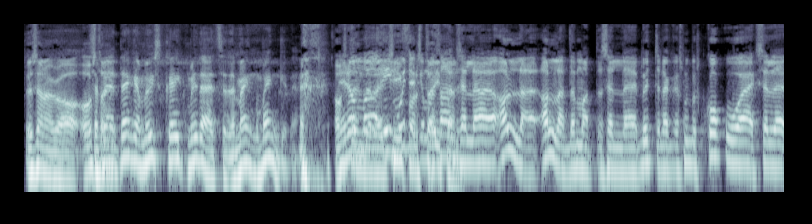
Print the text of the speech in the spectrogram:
ühesõnaga sa ostan pead, tegema ükskõik mida, et seda mängu mängida. ei no ma, ei muidugi ma saan Titan. selle alla, alla tõmmata selle, ma ütlen, aga kas ma peaks kogu aeg selle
